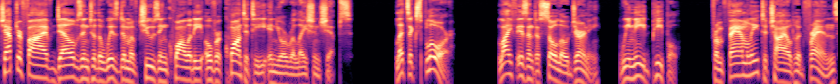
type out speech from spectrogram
Chapter 5 delves into the wisdom of choosing quality over quantity in your relationships. Let's explore. Life isn't a solo journey. We need people. From family to childhood friends,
